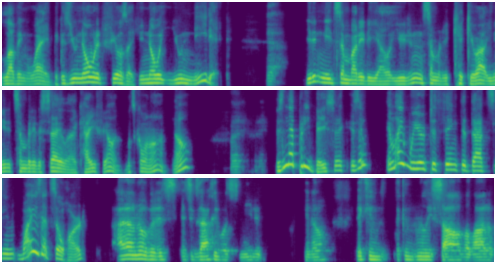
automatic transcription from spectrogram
loving way because you know what it feels like. You know what you needed. You didn't need somebody to yell at you. You didn't need somebody to kick you out. You needed somebody to say, like, how you feeling? What's going on? No? Right. Right. Isn't that pretty basic? Is it? Am I weird to think that that seems? Why is that so hard? I don't know, but it's it's exactly what's needed. You know, it can it can really solve a lot of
